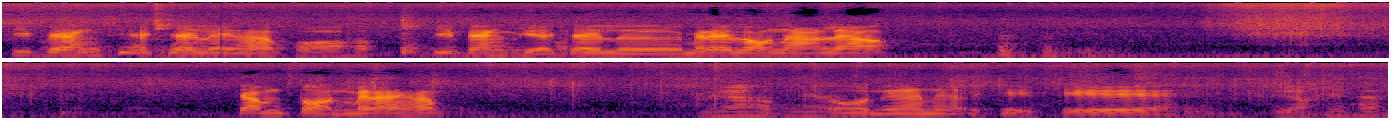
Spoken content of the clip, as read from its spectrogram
พี่แบงค์เสียใจเลยครับขอครับ พี่แบงค์เสียใจเลย ไม่ได้ร้องนานแล้วจำตอนไม่ได้ครับ เนื้อครับเนื้อโอ้เนื้อเนื้อโอเคโอเคเกือบไม่ทัน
